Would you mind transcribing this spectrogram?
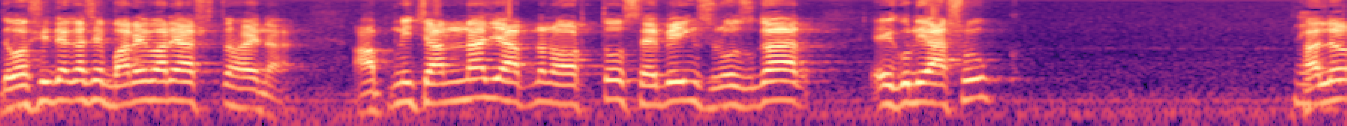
দেবাশীদের কাছে বারে বারে আসতে হয় না। আপনি চান না যে আপনার অর্থ সেভিংস রোজগার এগুলি আসুক। হ্যালো?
